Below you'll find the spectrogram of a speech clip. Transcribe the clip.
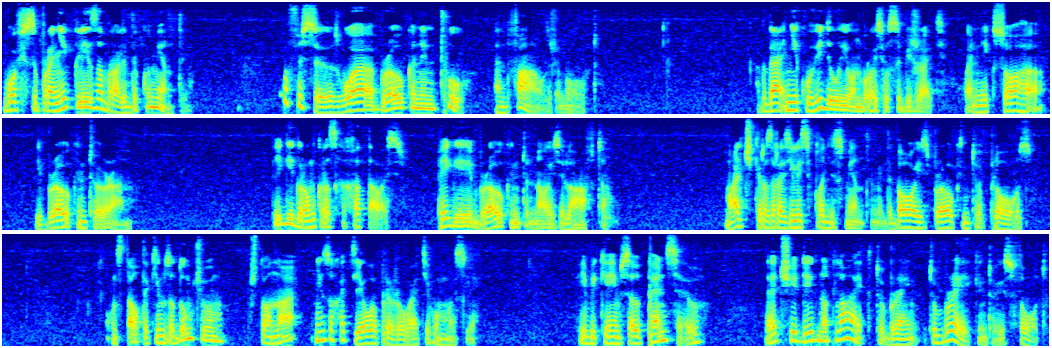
В офисы проникли и забрали документы. Offices were broken into and files removed. Когда Ник увидел ее, он бросился бежать. When Nick saw her, he broke into a run. Пигги громко расхохоталась. Piggy broke into noisy laughter. Мальчики разразились аплодисментами. The boys broke into applause. Он стал таким задумчивым, что она не захотела прерывать его мысли. He became so pensive that she did not like to, bring, to break into his thought.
